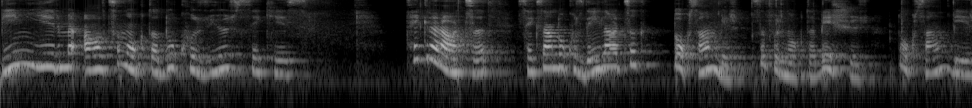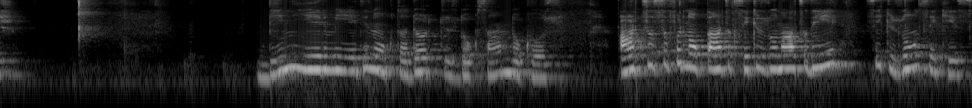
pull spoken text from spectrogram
1026.908 Tekrar artı 89 değil artık 91 0.591 1027.499 artı 0 nokta artık 816 değil 818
